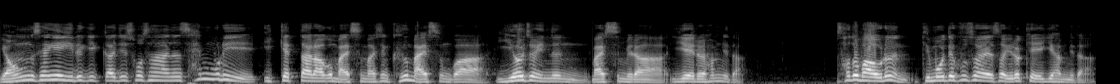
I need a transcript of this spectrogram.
영생에 이르기까지 솟아나는 샘물이 있겠다라고 말씀하신 그 말씀과 이어져 있는 말씀이라 이해를 합니다. 사도 바울은 디모데 후서에서 이렇게 얘기합니다.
